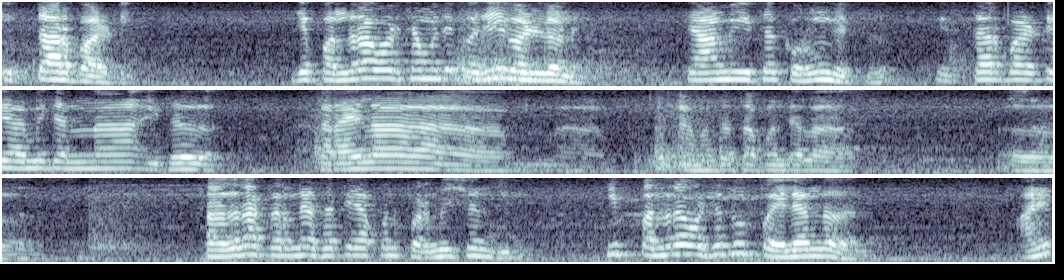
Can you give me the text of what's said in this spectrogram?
iftar party. जे पंधरा वर्षामध्ये कधीही घडलं नाही ते आम्ही इथं करून घेतलं. इफ्तार पार्टी आम्ही त्यांना इथं करायला काय म्हणतात आपण त्याला साजरा. करण्यासाठी आपण परमिशन दिली. ही पंधरा वर्षातून पहिल्यांदा झालं. आणि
